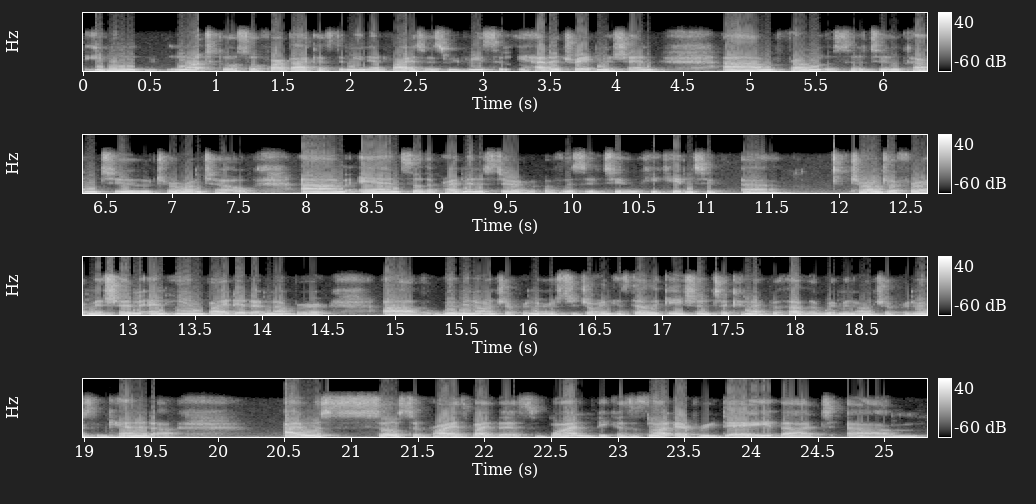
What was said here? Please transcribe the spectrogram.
even not to go so far back as Damina Advisors, we recently had a trade mission um, from Lesotho come to Toronto, um, and so the Prime Minister of Lesotho he came to. Uh, Toronto for a mission, and he invited a number of women entrepreneurs to join his delegation to connect with other women entrepreneurs in Canada. I was so surprised by this. One, because it's not every day that um,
